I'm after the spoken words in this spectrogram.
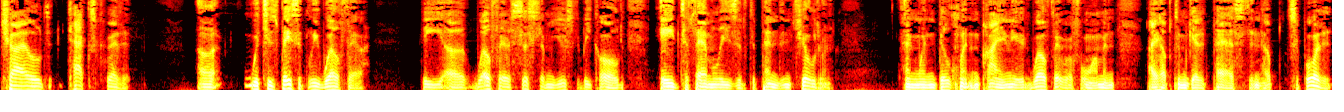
Child Tax Credit, uh, which is basically welfare. The uh, welfare system used to be called Aid to Families of Dependent Children. And when Bill Clinton pioneered welfare reform, and I helped him get it passed and helped support it,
